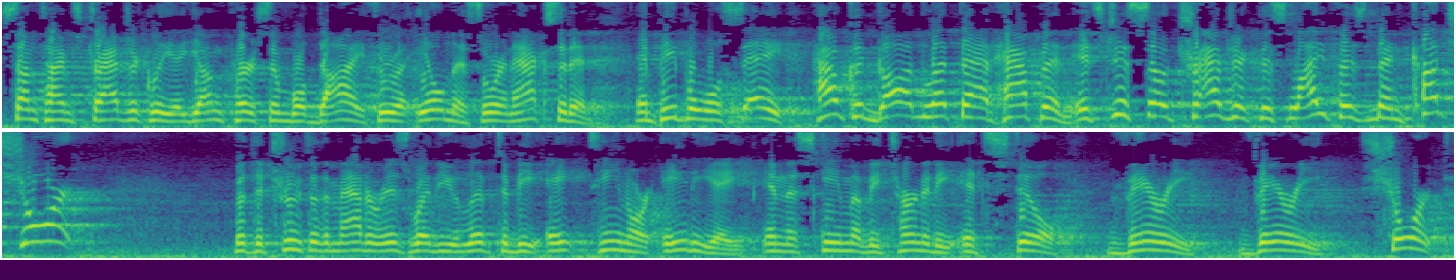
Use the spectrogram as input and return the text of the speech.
Sometimes, tragically, a young person will die through an illness or an accident, and people will say, How could God let that happen? It's just so tragic. This life has been cut short. But the truth of the matter is, whether you live to be 18 or 88 in the scheme of eternity, it's still very, very short.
